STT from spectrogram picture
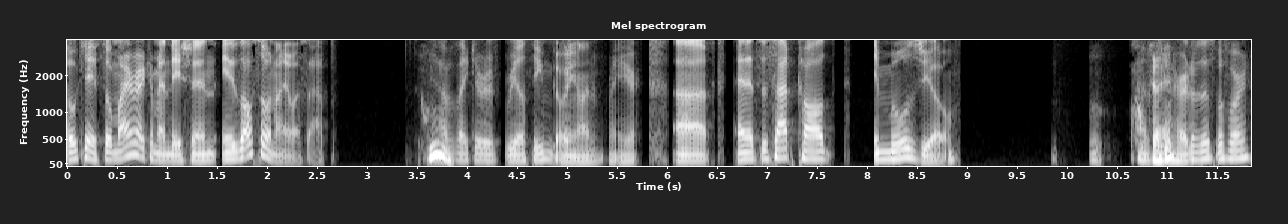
Okay, so my recommendation is also an iOS app. We Ooh. have like a real theme going on right here. Uh, and it's this app called Emulsio. Have you heard of this before?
